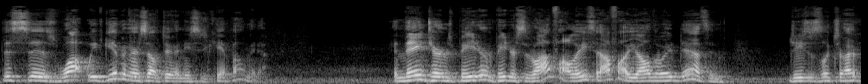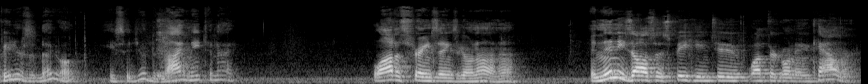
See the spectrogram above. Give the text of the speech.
This is what we've given ourselves to. And he says, You can't follow me now. And then he turns Peter, and Peter says, Well, I'll follow you. He said, I'll follow you all the way to death. And Jesus looks right at Peter and says, No, you won't. He said, You'll deny me tonight. A lot of strange things going on, huh? And then he's also speaking to what they're going to encounter.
